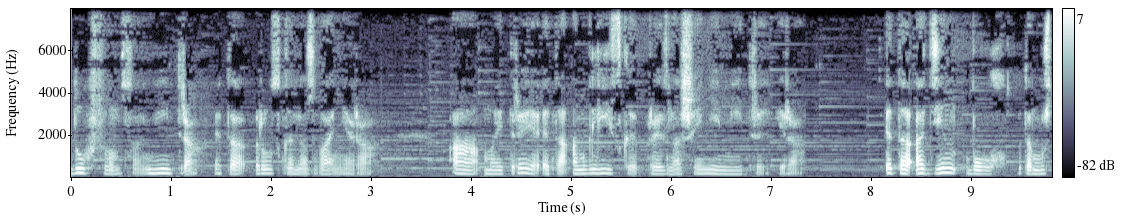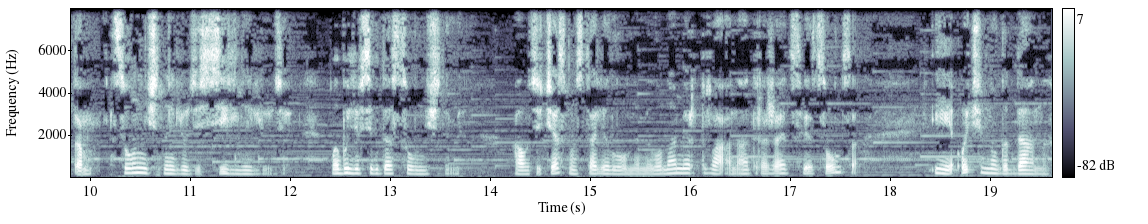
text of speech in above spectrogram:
дух солнца, Митра – это русское название Ра, а Майтрея – это английское произношение Митры и Ра. Это один бог, потому что солнечные люди – сильные люди. Мы были всегда солнечными, а вот сейчас мы стали лунными. Луна мертва, она отражает свет солнца, и очень много данных,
